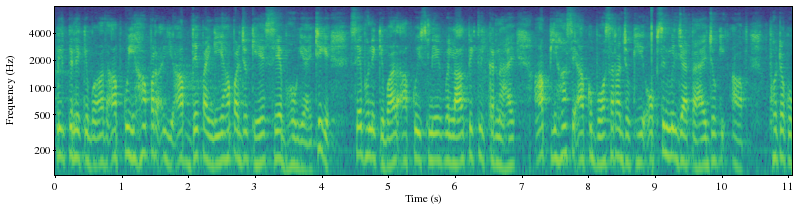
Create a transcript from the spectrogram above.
क्लिक करने के बाद आपको यहाँ पर, आप देख पाएँगे यहाँ पर जो कि है, सेव हो गया है, ठीक है? सेव होने के बाद आपको इसमें एक लाल पे क्लिक करना है। आप यहाँ से आपको बहुत सारा जो कि ऑप्शन मिल जाता है, जो कि आप फ़ोटो को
